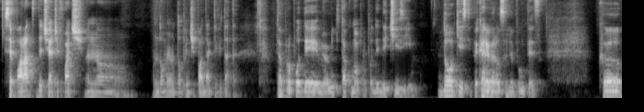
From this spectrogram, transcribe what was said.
separat de ceea ce faci în, în domeniul tău principal de activitate. Uite, apropo de, mi-am amintit acum, apropo de decizii, două chestii pe care vreau să le punctez că,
